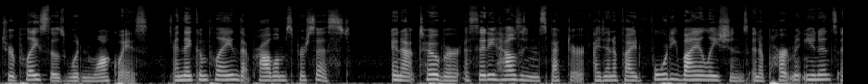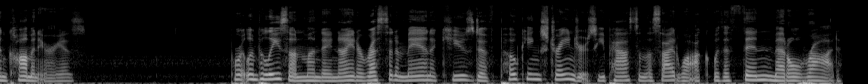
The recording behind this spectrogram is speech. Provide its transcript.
to replace those wooden walkways. And they complain that problems persist. In October, a city housing inspector identified 40 violations in apartment units and common areas. Portland police on Monday night arrested a man accused of poking strangers he passed on the sidewalk with a thin metal rod.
